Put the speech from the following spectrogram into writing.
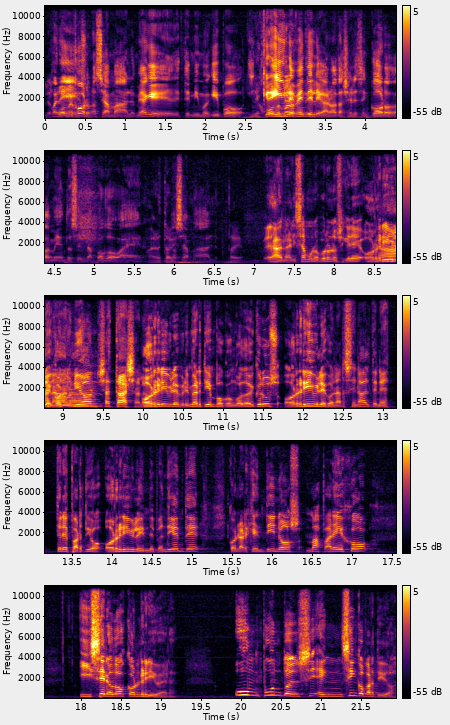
le jugó eso, mejor. no sea malo. Mira que este mismo equipo mejor increíblemente le ganó a Talleres en Córdoba también. Entonces tampoco, bueno, Bueno, no sea malo. Está bien. Eh, analizamos uno por uno si querés. Horrible No, con no, Unión. ya está, ya lo- Horrible primer tiempo con Godoy Cruz. Horrible con Arsenal. Tenés tres partidos horrible Independiente. Con Argentinos más parejo. Y 0-2 con River. Un punto en, ci- en cinco partidos.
